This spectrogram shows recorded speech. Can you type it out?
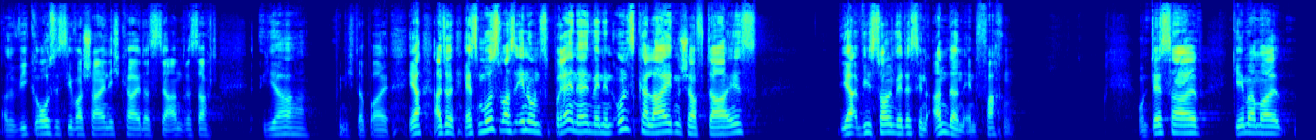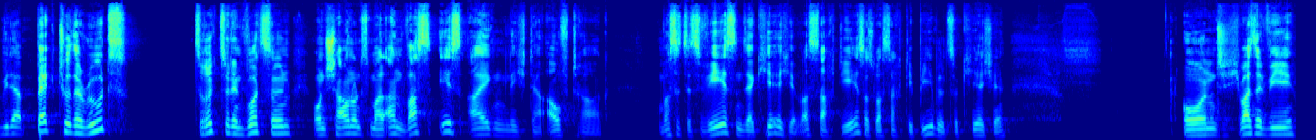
Also wie groß ist die Wahrscheinlichkeit, dass der andere sagt, ja, bin ich dabei. Ja, also es muss was in uns brennen, wenn in uns keine Leidenschaft da ist. Ja, wie sollen wir das in anderen entfachen? Und deshalb gehen wir mal wieder back to the roots, zurück zu den Wurzeln und schauen uns mal an, was ist eigentlich der Auftrag? Und was ist das Wesen der Kirche? Was sagt Jesus? Was sagt die Bibel zur Kirche? Und ich weiß nicht, wie,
